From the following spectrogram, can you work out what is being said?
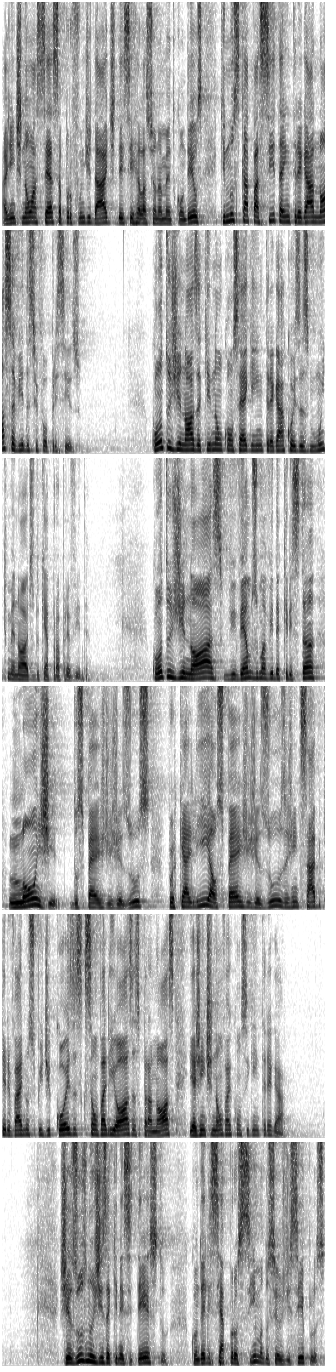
a gente não acessa a profundidade desse relacionamento com Deus que nos capacita a entregar a nossa vida se for preciso. Quantos de nós aqui não conseguem entregar coisas muito menores do que a própria vida? Quantos de nós vivemos uma vida cristã longe dos pés de Jesus, porque ali aos pés de Jesus a gente sabe que Ele vai nos pedir coisas que são valiosas para nós e a gente não vai conseguir entregar. Jesus nos diz aqui nesse texto quando ele se aproxima dos seus discípulos,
